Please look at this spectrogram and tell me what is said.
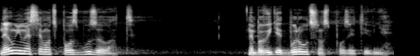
Neumíme se moc pozbuzovat, nebo vidět budoucnost pozitivně.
